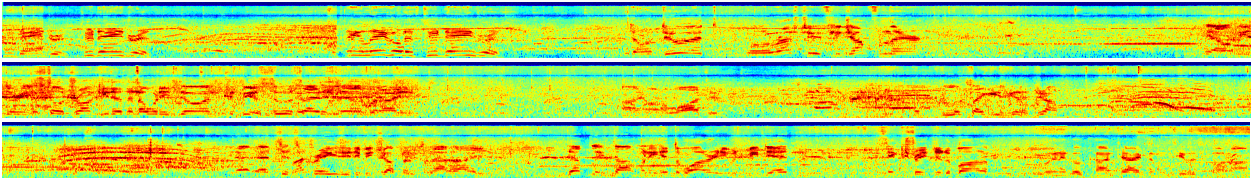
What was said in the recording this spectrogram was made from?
Too dangerous. Too dangerous. It's illegal. It's too dangerous. Don't do it. We'll arrest you if you jump from there. You know, either he's still drunk he doesn't know what he's doing. Could be a suicide attempt. I don't even want to watch it. It looks like he's gonna jump. That- That's just crazy to be jumping from that high. Definitely thought when he hit the water he would be dead and sink straight to the bottom. We're gonna go contact him and see what's going on.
